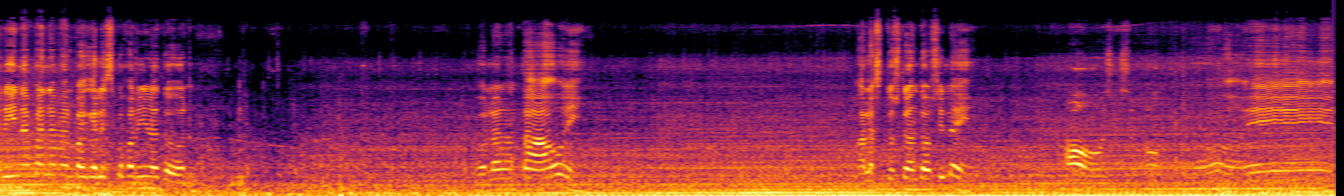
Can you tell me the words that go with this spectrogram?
Kanina pa naman, pag alis ko kanina doon, wala nang tao eh. Lang daw sila eh. Oo, susunod. Oo, eh...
